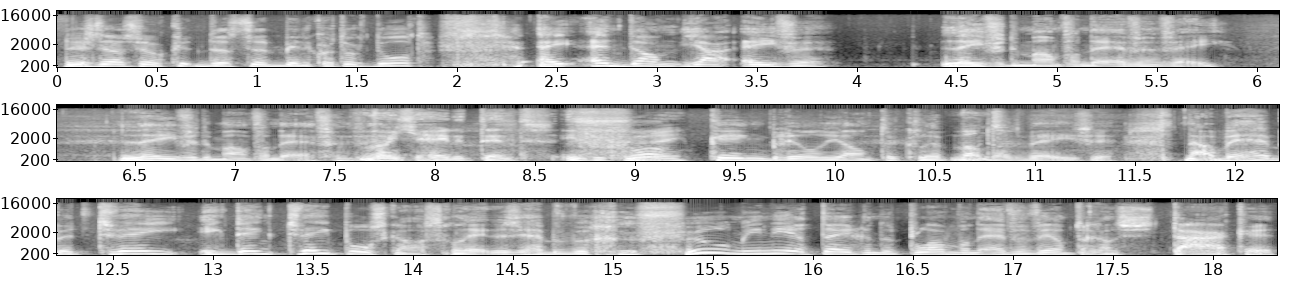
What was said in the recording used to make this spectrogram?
Dus dat is, ook, dat is binnenkort ook dood. Hey, en dan, ja, even. Leven de man van de FNV. Leven de man van de FNV. want je hele tent in de. Fucking briljante club moet Want? dat wezen. Nou, we hebben twee, ik denk twee podcasts geleden... ze hebben we gefulmineerd tegen het plan van de FNV... om te gaan staken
